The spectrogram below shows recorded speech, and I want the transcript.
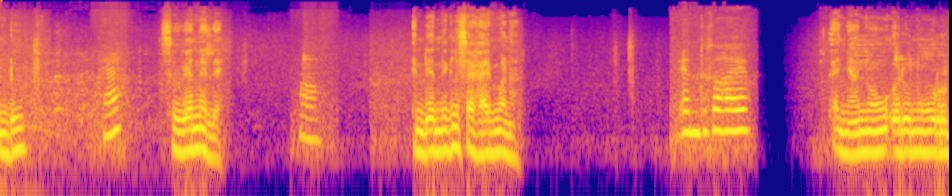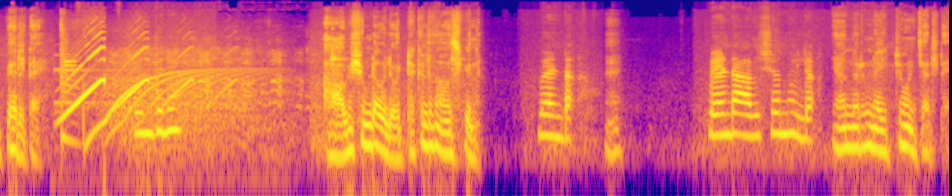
ഉണ്ട് ഏ? സുഖന്നല്ലേ? എന്റെ എന്റെ എന്തെങ്കിലും സഹായം വേണം? എന്ത് സഹായം? ഞാൻ ഒരു നൂറ് റുപ്യ തരട്ടെ? എന്തിനു? ആവശ്യം ഉണ്ടാവില്ല ഒറ്റക്കല്ല താമസിക്കുന്നത് വേണ്ട. വേണ്ട ആവശ്യമൊന്നുമില്ല. ഞാൻ എന്നൊരു നൈറ്റ് മേടിച്ചരട്ടെ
